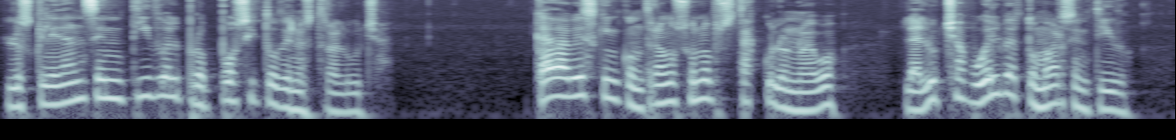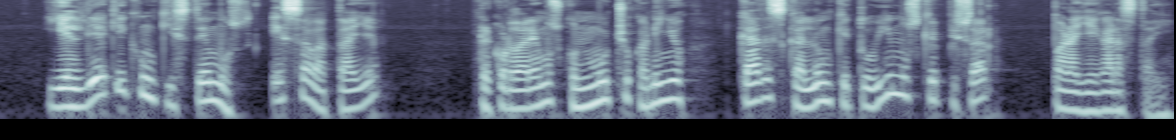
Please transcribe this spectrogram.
los que le dan sentido al propósito de nuestra lucha. Cada vez que encontramos un obstáculo nuevo, la lucha vuelve a tomar sentido, y el día que conquistemos esa batalla, recordaremos con mucho cariño cada escalón que tuvimos que pisar para llegar hasta ahí.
